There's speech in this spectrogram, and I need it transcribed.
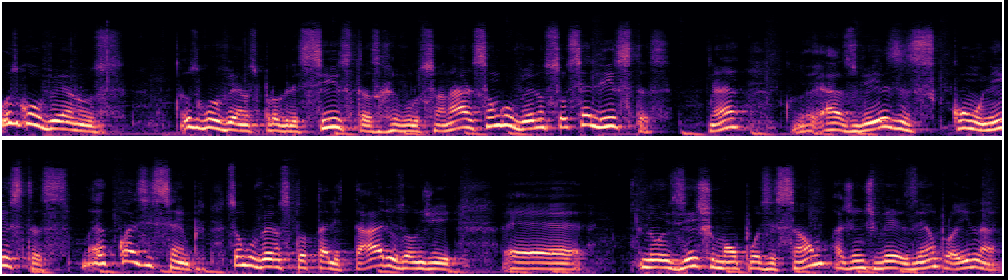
os governos, os governos progressistas, revolucionários, são governos socialistas. Né? Às vezes comunistas, é, quase sempre. São governos totalitários onde é, não existe uma oposição. A gente vê exemplo aí na,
